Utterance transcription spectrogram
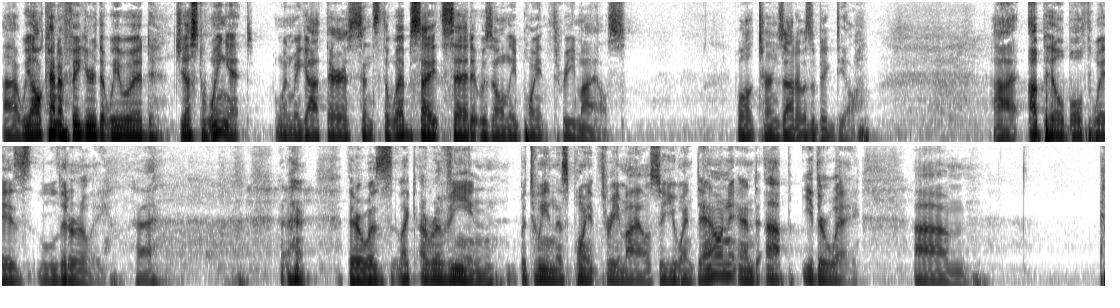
Uh, we all kind of figured that we would just wing it when we got there since the website said it was only 0.3 miles. Well, it turns out it was a big deal. Uh, uphill both ways, literally. Uh, there was like a ravine between this 0.3 miles, so you went down and up either way. Um,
